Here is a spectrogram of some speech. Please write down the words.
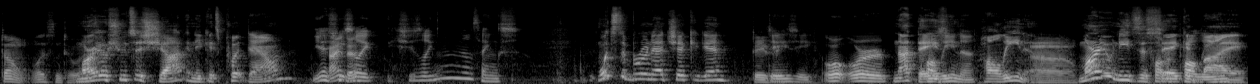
don't listen to it. Mario shoots his shot and he gets put down? Yeah, she's Kinda. like, she's like, "Mm, no thanks, What's the brunette chick again? Daisy. Daisy, or or Not Daisy. Paulina. Paulina. Oh. Mario needs to Pa- say Pauline. goodbye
